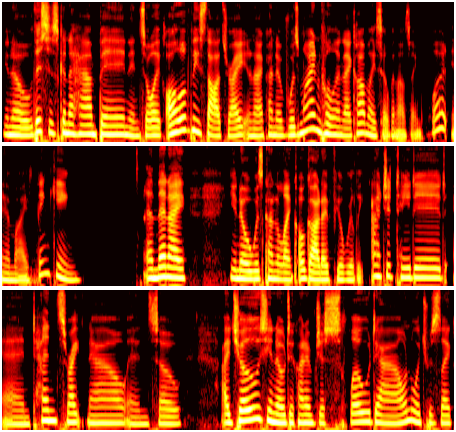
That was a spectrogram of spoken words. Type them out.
you know, this is to happen. And so like all of these thoughts, right? And I kind of was mindful and I caught myself and I was like, what am I thinking? And then I, you know, was kind of like, oh God, I feel really agitated and tense right now. And so I chose, you know, to kind of just slow down, which was like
